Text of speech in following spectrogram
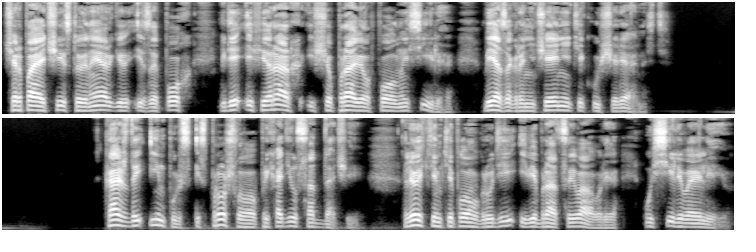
черпая чистую энергию из эпох, где эфирарх еще правил в полной силе, без ограничений текущей реальности. Каждый импульс из прошлого приходил с отдачей, легким теплом в груди и вибрацией в ауре, усиливая лею,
